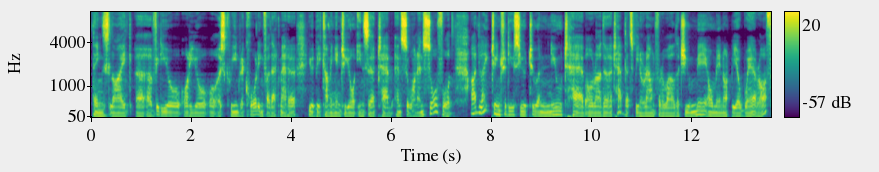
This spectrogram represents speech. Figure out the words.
things like a, a, video, audio, or a screen recording for that matter, you'd be coming into your insert tab and so on and so forth. I'd like to introduce you to a new tab, or rather a tab that's been around for a while that you may or may not be aware of.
